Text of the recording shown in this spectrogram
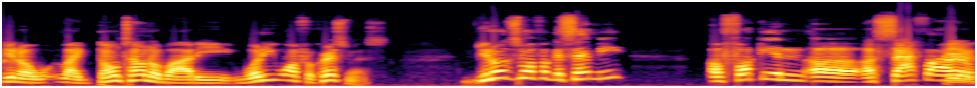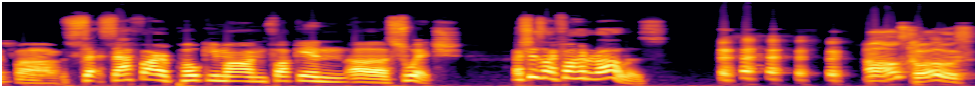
you know, like don't tell nobody, what do you want for Christmas? You know what this motherfucker sent me? A fucking uh, a sapphire Sa- Sapphire Pokemon fucking uh, Switch. That shit's like five hundred dollars. Oh, I was close.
